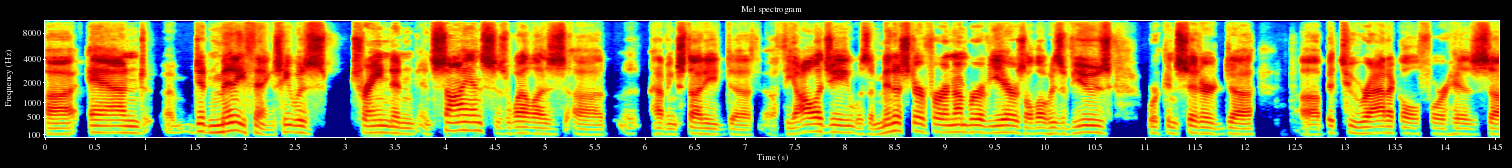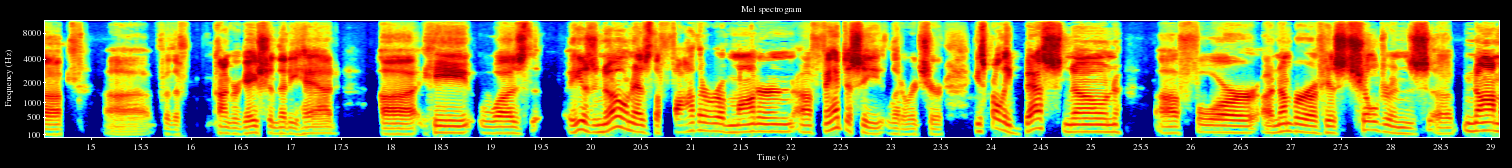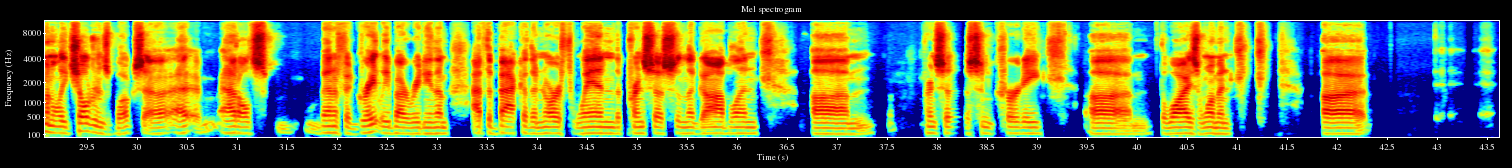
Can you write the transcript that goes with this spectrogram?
uh, and did many things. He was trained in, in science as well as uh, having studied uh, theology, was a minister for a number of years, although his views were considered uh, a bit too radical for his uh, for the congregation that he had. Uh, he was he is known as the father of modern uh, fantasy literature. He's probably best known uh, for a number of his children's, uh, nominally children's books. Uh, adults benefit greatly by reading them. At the Back of the North Wind, The Princess and the Goblin, um, Princess and Curdie, um, The Wise Woman, uh,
